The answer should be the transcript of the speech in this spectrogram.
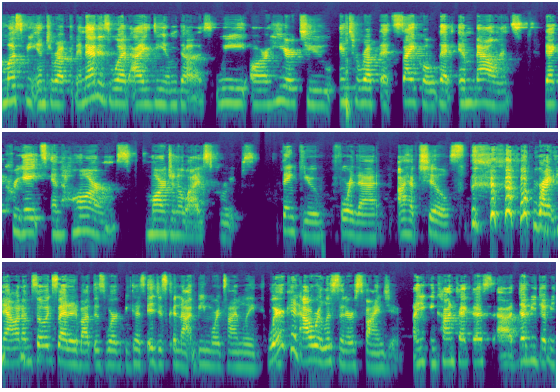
must be interrupted. And that is what IDIEM does. We are here to interrupt that cycle, that imbalance that creates and harms marginalized groups. Thank you for that. I have chills right now, and I'm so excited about this work because it just could not be more timely. Where can our listeners find you? Uh, you can contact us at www.i-diem.org.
